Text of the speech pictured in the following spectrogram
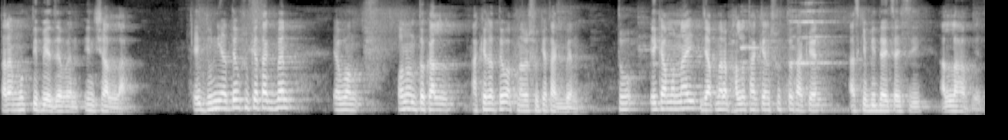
তারা মুক্তি পেয়ে যাবেন ইনশাল্লাহ এই দুনিয়াতেও সুখে থাকবেন এবং অনন্তকাল আখেরাতেও আপনারা সুখে থাকবেন। তো এই কামনাই যে আপনারা ভালো থাকেন, সুস্থ থাকেন, আজকে বিদায় চাইছি। আল্লাহ হাফেজ।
